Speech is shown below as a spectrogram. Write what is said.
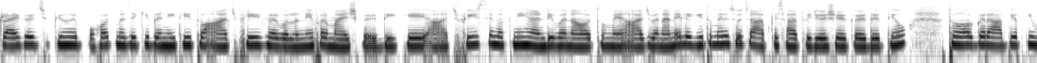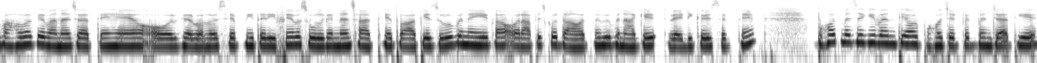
ट्राई कर चुकी हूँ बहुत मज़े की बनी थी तो आज फिर घर वालों ने फरमाइश कर दी कि आज फिर से मखनी हांडी बनाओ तो मैं आज बनाने लगी तो मैंने सोचा आपके साथ वीडियो शेयर कर देती हूँ। तो अगर आप भी अपनी वाह वाह करवाना चाहते हैं और घर वालों से अपनी तारीफ़ें वसूल करना चाहते हैं तो आप ये ज़रूर बनाइएगा और आप इसको दावत में भी बना के रेडी कर सकते हैं। बहुत मज़े की बनती है और बहुत झटपट बन जाती है।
